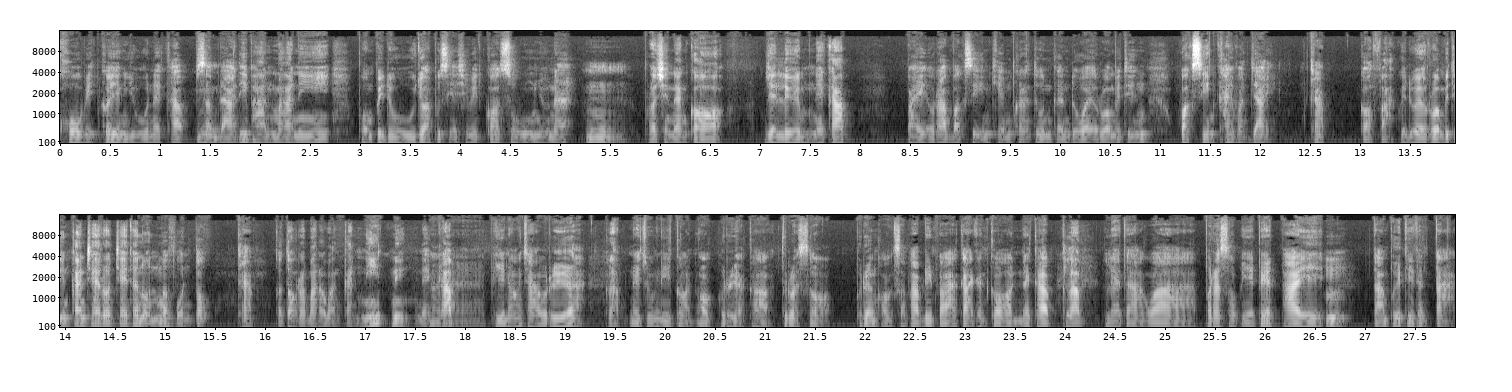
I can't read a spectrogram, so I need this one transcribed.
โควิดก็ยังอยู่นะครับอืมสัปดาห์ที่ผ่านมานี้ ผมไปดูยอดผู้เสียชีวิตก็สูงอยู่นะ อืมเพราะฉะนั้นก็อย่าลืมนะครับ ไปรับวัคซีนเข็มกระตุ้นกันด้วย รวมไปถึงวัคซีนไข้หวัดใหญ่ครับ ก็ฝากไปด้วยรวมไปถึงการใช้รถใช้ถนนเมื่อฝนตกครับก็ต้องระมัดระวังกันนิดหนึ่งนะครับอ่าพี่น้องชาวเรือครับในช่วงนี้ก่อนออกเรือก็ตรวจสอบ เรื่องของสภาพดินฟ้าอากาศกันก่อนนะครับครับ และถ้าหากว่าประสบเหตุเพศภัยอืมตามพื้นที่ต่าง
